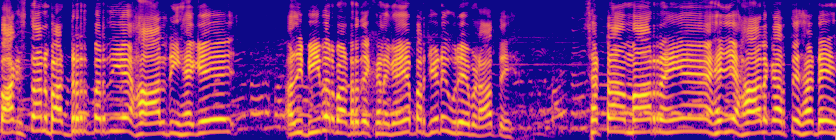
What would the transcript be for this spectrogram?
ਪਾਕਿਸਤਾਨ ਬਾਰਡਰ ਪਰ ਦੀ ਇਹ ਹਾਲ ਨਹੀਂ ਹੈਗੇ। ਅਸੀਂ 20 ਵਾਰ ਬਾਰਡਰ ਦੇਖਣ ਗਏ ਆ, ਪਰ ਜਿਹੜੇ ਉਰੇ ਬਣਾਤੇ, ਸੱਟਾਂ ਮਾਰ ਰਹੇ ਆ, ਇਹੋ ਜਿਹੇ ਹਾਲ ਕਰਤੇ ਸਾਡੇ।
